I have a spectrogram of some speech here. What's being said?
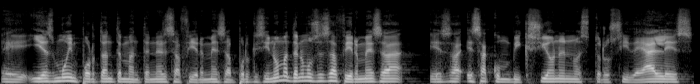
Eh, y es muy importante mantener esa firmeza, porque si no mantenemos esa firmeza, esa, esa convicción en nuestros ideales,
